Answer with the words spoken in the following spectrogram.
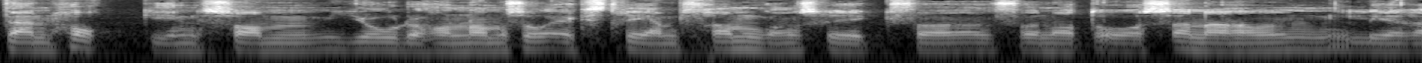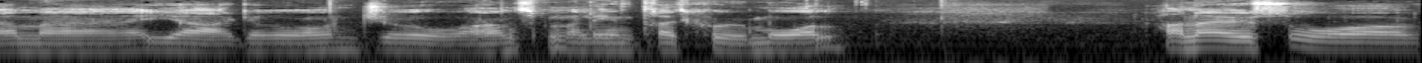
den hockeyn som gjorde honom så extremt framgångsrik för, för något år sedan när han lirade med Jagr och Joe. Han smällde in 37 mål. Han är ju så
